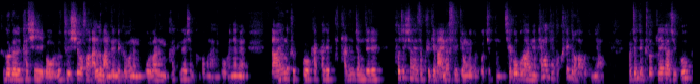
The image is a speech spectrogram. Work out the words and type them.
그거를 다시 뭐 루트 씌워서 R로 만드는데 그거는 올바른 calculation 방법은 아니고 왜냐면 라인을 긋고 각각의 다른 점들을 projection해서 그게 마이너스일 경우에도 어쨌든 제곱으로 하면 페널티가 더 크게 들어가거든요. 어쨌든 그렇게 해가지고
